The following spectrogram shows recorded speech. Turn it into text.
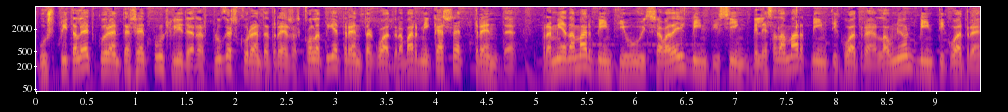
Hospitalet, 47 punts líder, Esplugues, 43, Escola Pia, 34, Bar Micasa, 30, Premià de Mar, 28, Sabadell, 25, Vilesa de Mar, 24, La Unió, 24,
